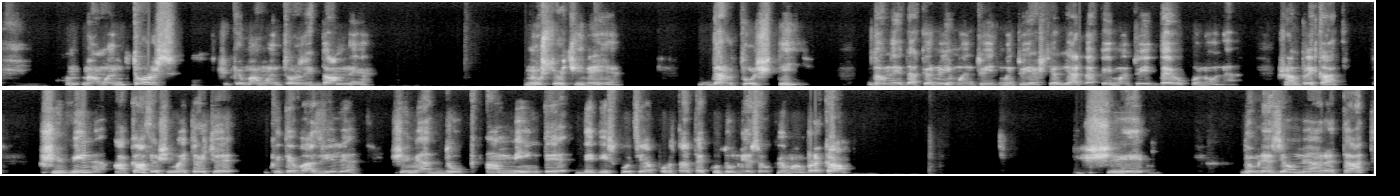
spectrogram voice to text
m-am întors și când m-am întors zic, Doamne, nu știu cine e, dar Tu știi. Doamne, dacă nu-i mântuit, mântuiește-l, iar dacă e mântuit, dă-i o cunună. Și am plecat. Și vin acasă și mai trece câteva zile și mi-aduc aminte de discuția purtată cu Dumnezeu când mă îmbrăcam. Și Dumnezeu mi-a arătat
